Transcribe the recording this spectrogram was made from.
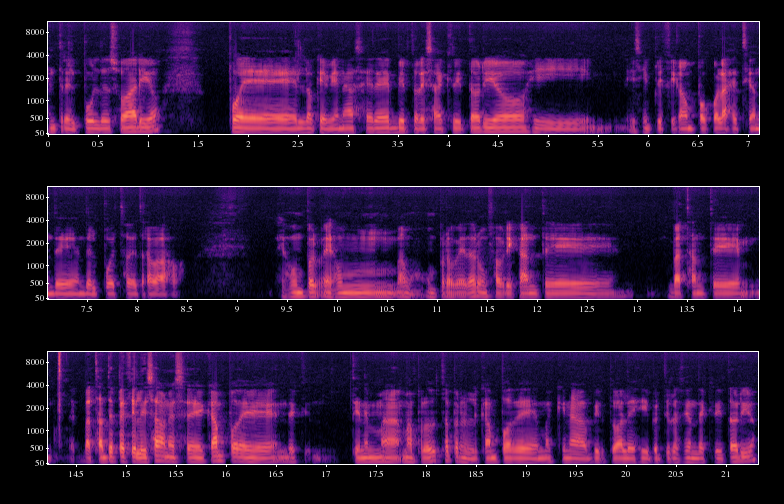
entre el pool de usuarios, pues lo que viene a hacer es virtualizar escritorios y simplificar un poco la gestión del puesto de trabajo. Es un, es un, vamos, un proveedor, un fabricante bastante, bastante especializado en ese campo de, tienen más, productos, pero en el campo de máquinas virtuales y virtualización de escritorio.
